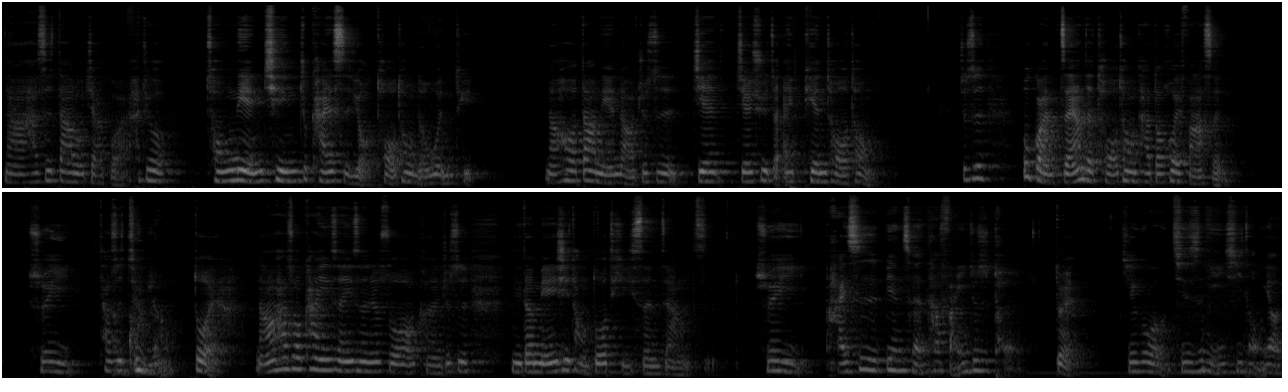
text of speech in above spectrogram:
那他是大陆嫁过来，他就从年轻就开始有头痛的问题，然后到年老就是接接续着哎偏头痛，就是不管怎样的头痛它都会发生，所以它是很困扰甲木，对，然后他说看医生，医生就说可能就是你的免疫系统多提升这样子，所以还是变成它反应就是头，对结果其实是免疫系统要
